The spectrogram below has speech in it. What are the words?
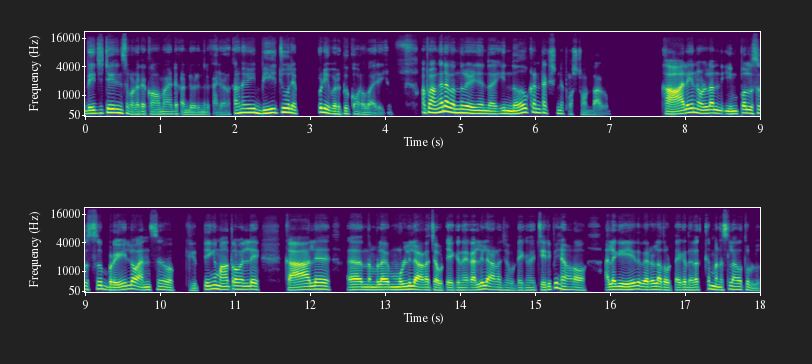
വെജിറ്റേറിയൻസ് വളരെ കോമൺ ആയിട്ട് കണ്ടുവരുന്ന ഒരു കാര്യമാണ്. കാരണം ഈ ബി12 എപ്പോഴും ഇവർക്ക് കുറവായിരിക്കും. അപ്പോൾ അങ്ങനെ വന്നു കഴിഞ്ഞാൽ എന്താ ഈ നെർവ് കണ്ടക്ഷന്റെ പ്രശ്നം ഉണ്ടാകും. കാലിൽ നിന്നുള്ള ഇമ്പൾസസ് ബ്രെയിനിലോ അൻസ് കിട്ടിയെങ്കിൽ മാത്രമല്ലേ കാൽ നമ്മളെ മുള്ളിലാണോ ചവിട്ടിയേക്കുന്നത്, കല്ലിലാണോ ചവിട്ടിയേക്കുന്നത്, ചെരുപ്പിലാണോ അല്ലെങ്കിൽ ഏത് വിരലാണ് തൊട്ടേക്കുന്നത് ഇതൊക്കെ മനസ്സിലാകത്തുള്ളൂ.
